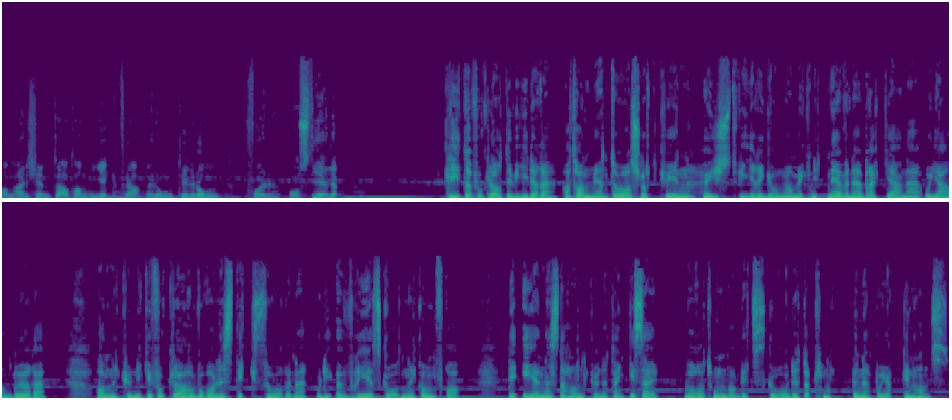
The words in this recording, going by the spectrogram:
Han erkjente at han gikk fra rom til rom for å stjele. Klita forklarte videre at han mente å ha slått kvinnen høyst fire ganger med knyttnevene, brekkjernet og jernrøret. Han kunne ikke forklare hvor alle stikksårene og de øvrige skadene kom fra. Det eneste han kunne tenke seg, var at hun var blitt skadet av knappene på jakken hans.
